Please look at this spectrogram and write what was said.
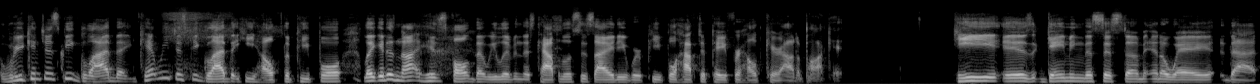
We can just be glad that can't we just be glad that he helped the people? Like it is not his fault that we live in this capitalist society where people have to pay for healthcare out of pocket. He is gaming the system in a way that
